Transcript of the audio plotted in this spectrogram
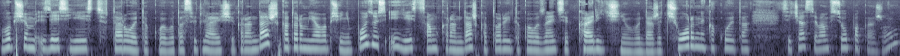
В общем, здесь есть второй такой вот осветляющий карандаш, которым я вообще не пользуюсь, и есть сам карандаш, который такой, вот знаете, коричневый, даже черный какой-то. Сейчас я вам все покажу.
